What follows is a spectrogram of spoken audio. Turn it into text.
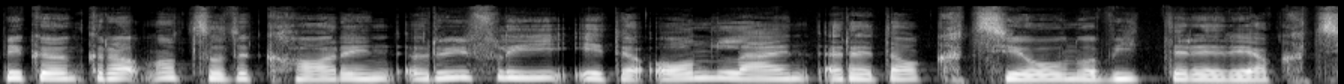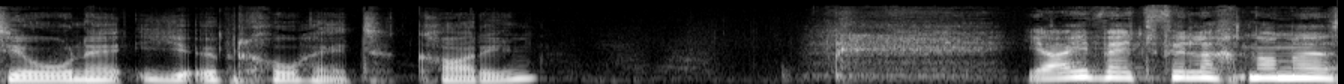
Wir gehen gerade noch zu der Karin Rüffli in der Online-Redaktion, die weitere Reaktionen einbekommen hat. Karin? Ja, ich werde vielleicht noch ein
